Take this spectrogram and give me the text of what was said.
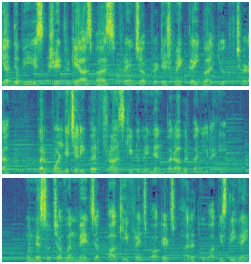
यद्यपि इस क्षेत्र के आसपास फ्रेंच और ब्रिटिश में कई बार युद्ध छिड़ा पर पौंडीचेरी पर फ्रांस की डोमिनियन बराबर बनी रही। उन्नीस में जब बाकी फ्रेंच पॉकेट्स भारत को वापस दी गईं,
